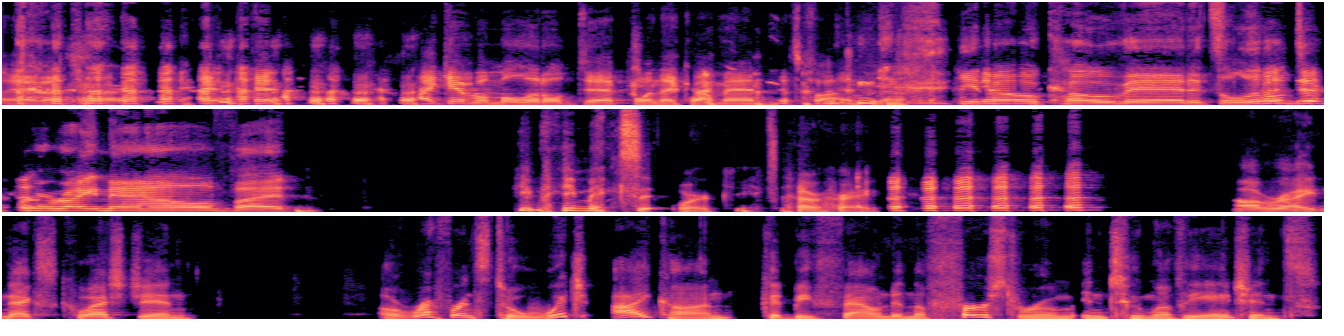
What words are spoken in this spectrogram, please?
Yeah, that's right. I give them a little dip when they come in. It's fine. You know, COVID. It's a little different right now, but He, he makes it work. It's all right. All right. Next question. A reference to which icon could be found in the first room in Tomb of the Ancients?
